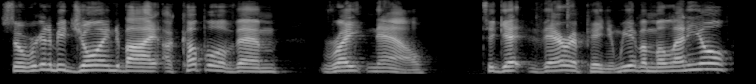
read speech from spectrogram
So we're going to be joined by a couple of them right now to get their opinion. We have a millennial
